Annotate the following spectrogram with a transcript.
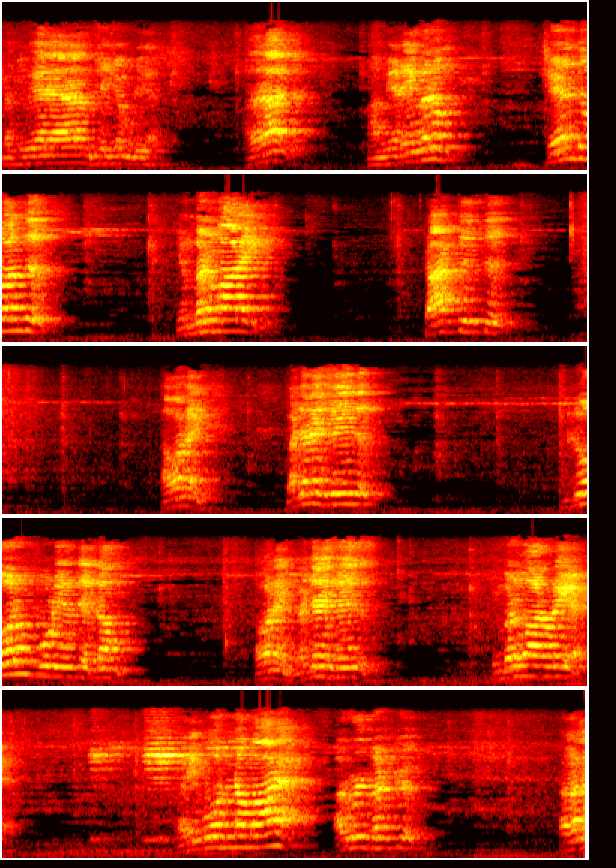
நமக்கு வேற யாரும் செய்ய முடியாது. அதனால் நாம் அனைவரும் சேர்ந்து வந்து எம்பெருமானை பிரார்த்தித்து அவனை பஜனை செய்து எல்லோரும் கூடியிருந்து எல்லாம் அவனை பஜனை செய்து எம்பெருமானுடைய பரிபூர்ணமான அருள் பெற்று சகல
